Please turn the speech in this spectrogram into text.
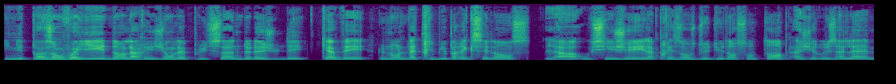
Il n'est pas envoyé dans la région la plus sainte de la Judée, qui avait le nom de la tribu par excellence, là où siégeait la présence de Dieu dans son temple à Jérusalem,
